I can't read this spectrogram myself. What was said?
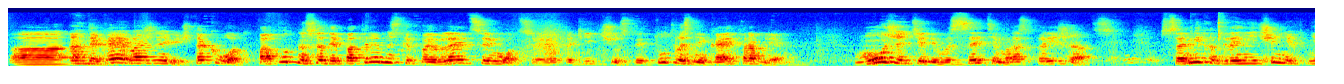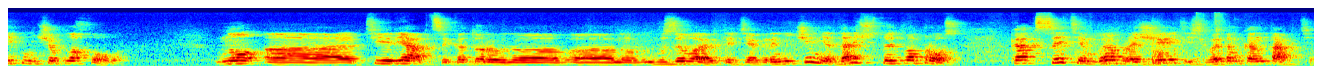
А, такая важная вещь. Так вот, попутно с этой потребностью появляются эмоции, вот такие чувства. И тут возникает проблема. Можете ли вы с этим распоряжаться? В самих ограничениях нет ничего плохого. Но а, те реакции, которые а, вызывают эти ограничения, дальше стоит вопрос, как с этим вы обращаетесь в этом контакте.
